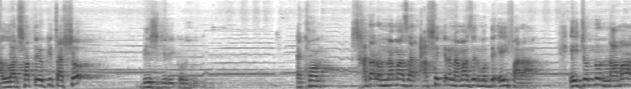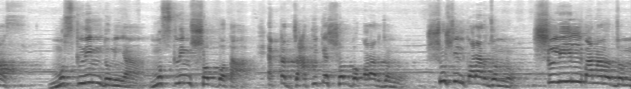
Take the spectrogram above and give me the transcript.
আল্লাহর সাথেও কি চারশো? বিশ গিরি করবি। এখন সাধারণ নামাজ আর আশেকের নামাজের মধ্যে এই ফারা এই জন্য নামাজ মুসলিম দুনিয়া, মুসলিম সভ্যতা, একটা জাতিকে সভ্য করার জন্য, সুশীল করার জন্য, শ্লীল বানানোর জন্য,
